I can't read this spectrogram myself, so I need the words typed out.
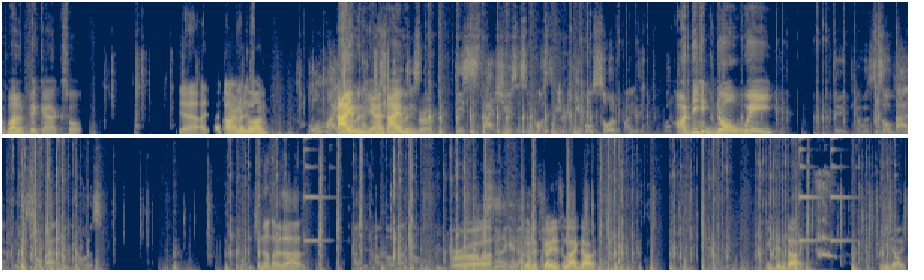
I bought a pickaxe. Well, yeah, I, A I diamond did as one? Oh my diamond, God, I yeah, just diamond, bro. These statues are supposed to be people sword fighting. What the Oh, did you? No way! Dude, it was so bad. It was so bad I didn't notice. well. Did you not know that? I did not know that. No. Bruh. But then again, I Yo, this guy just lagged out. He didn't die. He died.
